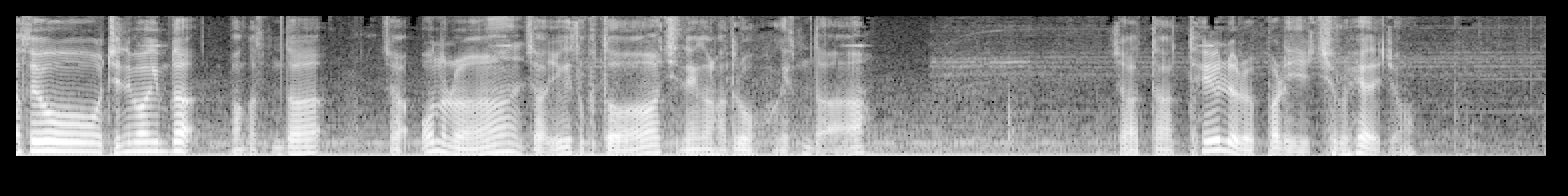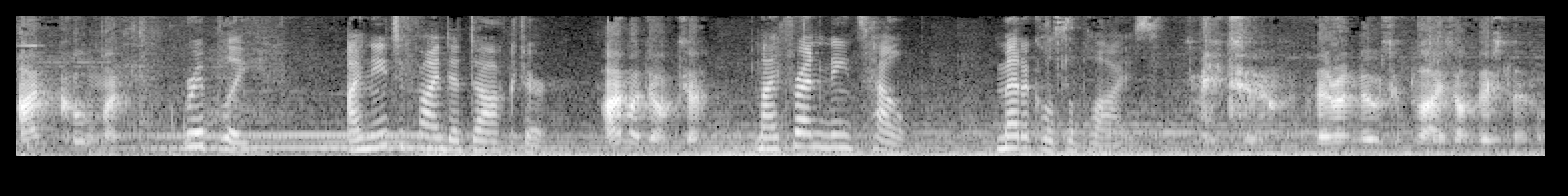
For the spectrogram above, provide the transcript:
안녕하세요 진해방입니다 반갑습니다 자 오늘은 자 여기서부터 진행을 하도록 하겠습니다 자다 테일러를 빨리 치료해야 되죠 I'm Coolman. Ripley, I need to find a doctor. I'm a doctor. My friend needs help. Medical supplies. Me too. There are no supplies on this level.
